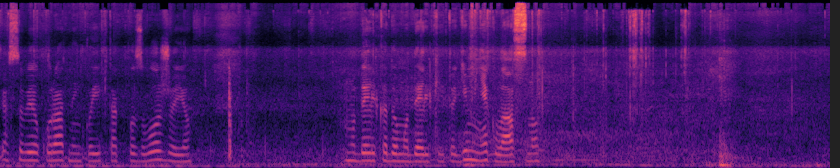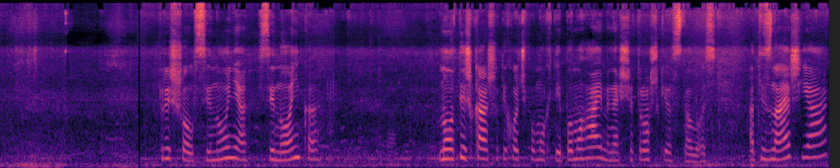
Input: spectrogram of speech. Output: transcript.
Я собі акуратненько їх так позвожую. Моделька до модельки. І тоді мені класно. Прийшов синуня, синонька. Ну, ти ж кажеш, що ти хочеш допомогти. Помагай, мене ще трошки осталось. А ти знаєш як?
